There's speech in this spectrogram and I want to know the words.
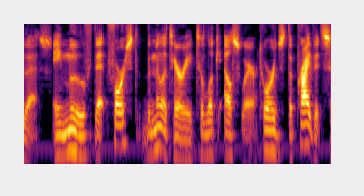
U.S., a move that forced the military to look elsewhere, towards the private sector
